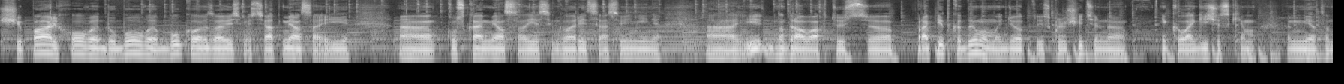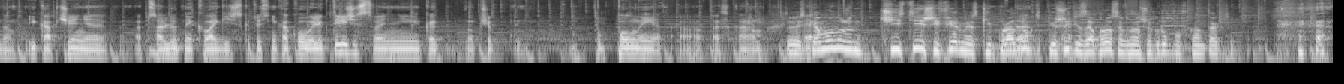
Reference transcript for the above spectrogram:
щепа ольховая, дубовая, буковая, в зависимости от мяса и куска мяса, если говорить о свинине, А, и на дровах. То есть э, пропитка дымом идет исключительно экологическим методом. И копчение абсолютно экологическое. То есть никакого электричества, ни как, вообще полный, э, так скажем, То есть, Э, кому нужен чистейший фермерский продукт, Да, пишите запросы в нашу группу ВКонтакте.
